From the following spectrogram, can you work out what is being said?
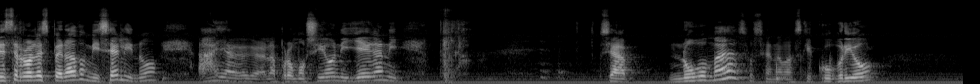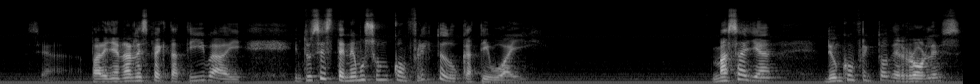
ese rol esperado, Miseli, ¿no? Ay, a, la promoción y llegan y... O sea, no hubo más, o sea, nada más que cubrió, o sea, para llenar la expectativa y, entonces tenemos un conflicto educativo ahí. Más allá de un conflicto de roles,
